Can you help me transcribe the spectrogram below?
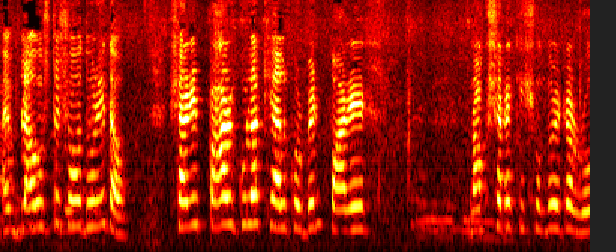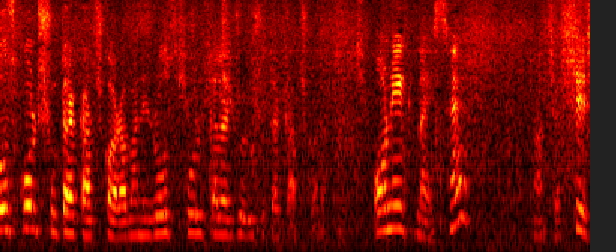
আমি ব্লাউজটা সহ ধরে দাও। শাড়ির পারগুলা খেয়াল করবেন, পাড়ের নকশাটা কি সুন্দর, এটা রোজ গোল্ড সুতার কাজ করা মানে রোজ গোল্ড কালার জরি সুতার কাজ করা। অনেক নাইস হ্যাঁ? আচ্ছা শেষ।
